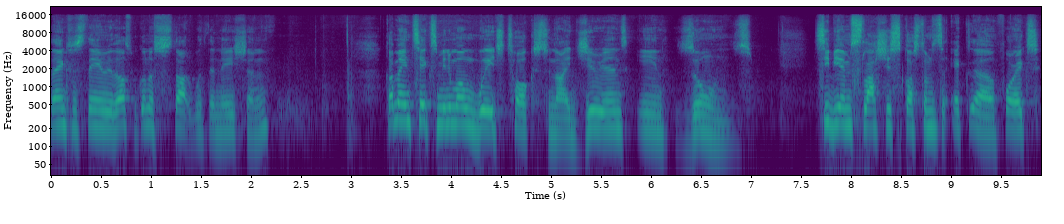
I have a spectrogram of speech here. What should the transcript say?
Thanks for staying with us. We're going to start with the nation. Government takes minimum wage talks to Nigerians in zones. CBN slashes customs uh, forex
